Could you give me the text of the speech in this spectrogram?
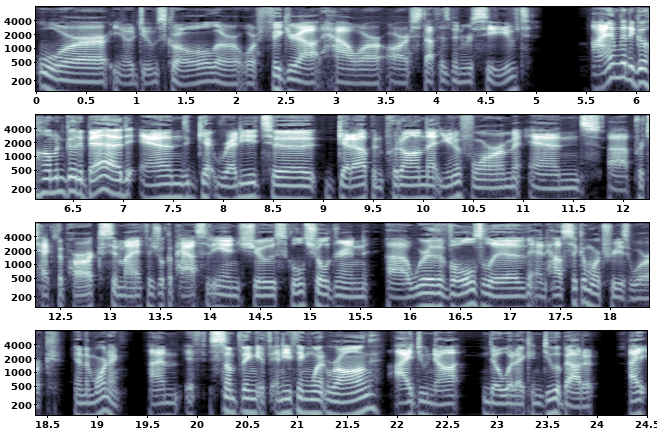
or you know doom scroll or or figure out how our our stuff has been received. I am going to go home and go to bed and get ready to get up and put on that uniform and uh, protect the parks in my official capacity and show school children uh, where the voles live and how sycamore trees work in the morning. I'm if something, if anything went wrong, I do not know what I can do about it. I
